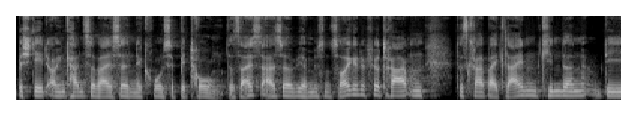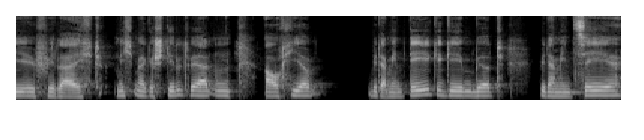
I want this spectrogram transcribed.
besteht auch in keinster Weise eine große Bedrohung. Das heißt also, wir müssen Sorge dafür tragen, dass gerade bei kleinen Kindern, die vielleicht nicht mehr gestillt werden, auch hier Vitamin D gegeben wird, Vitamin C,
